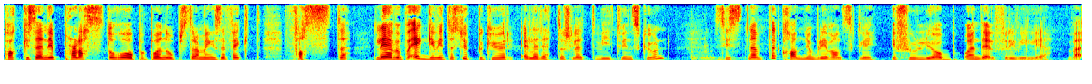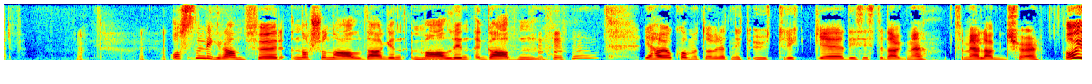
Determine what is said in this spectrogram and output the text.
pakke seg inn i plast og håpe på en oppstrammingseffekt, faste, leve på eggehvite suppekur eller rett og slett hvitvinskuren. Sistnevnte kan jo bli vanskelig i full jobb og en del frivillige verv. Åssen ligger det an før nasjonaldagen Malin Gaden? Jeg har jo kommet over et nytt uttrykk eh, de siste dagene, som jeg har lagd sjøl. Oi!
